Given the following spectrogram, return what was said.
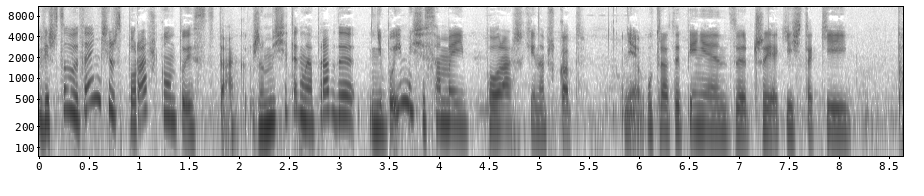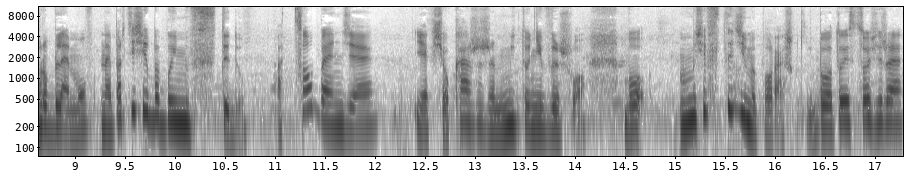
Wiesz co, wydaje mi się, że z porażką to jest tak, że my się tak naprawdę nie boimy się samej porażki, na przykład nie utraty pieniędzy czy jakichś takich problemów. Najbardziej się chyba boimy wstydu. A co będzie, jak się okaże, że mi to nie wyszło? Bo my się wstydzimy porażki, bo to jest coś, że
